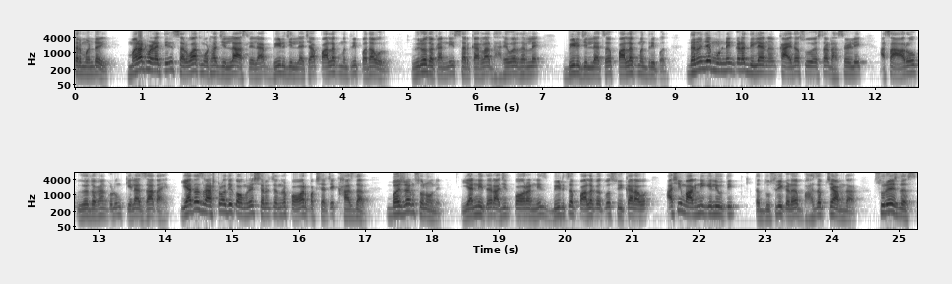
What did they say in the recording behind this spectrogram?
तर मंडळी मराठवाड्यातील सर्वात मोठा जिल्हा असलेल्या बीड जिल्ह्याच्या पालकमंत्री पदावरून विरोधकांनी सरकारला धारेवर धरले. बीड जिल्ह्याचं पालकमंत्रीपद धनंजय मुंडेंकडे दिल्यानं कायदा सुव्यवस्था ढासळली असा आरोप विरोधकांकडून केला जात आहे. यातच राष्ट्रवादी काँग्रेस शरदचंद्र पवार पक्षाचे खासदार बजरंग सोनवणे यांनी तर अजित पवारांनीच बीडचं पालकत्व स्वीकारावं अशी मागणी केली होती. तर दुसरीकडं भाजपचे आमदार सुरेश दस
